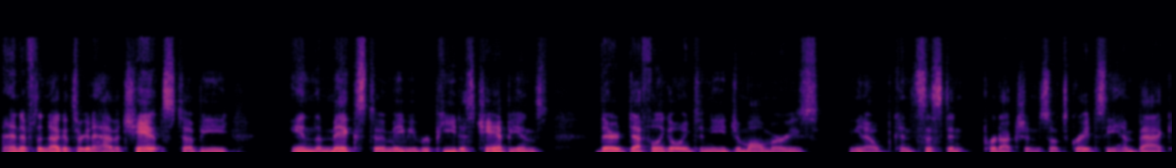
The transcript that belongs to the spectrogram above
And if the Nuggets are going to have a chance to be in the mix to maybe repeat as champions, they're definitely going to need Jamal Murray's, you know, consistent production. So it's great to see him back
